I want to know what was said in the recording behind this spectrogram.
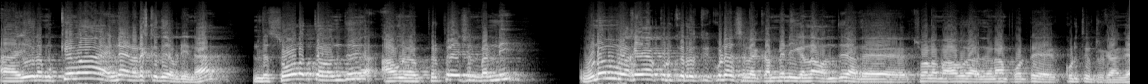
இதில் இதுல முக்கியமா என்ன நடக்குது அப்படின்னா இந்த சோளத்தை வந்து அவங்க ப்ரிப்பரேஷன் பண்ணி உணவு வகையாக கொடுக்கறதுக்கு கூட சில கம்பெனிகள்லாம் வந்து அதை சோளம் மாவு அதெல்லாம் போட்டு கொடுத்துட்டு இருக்காங்க.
